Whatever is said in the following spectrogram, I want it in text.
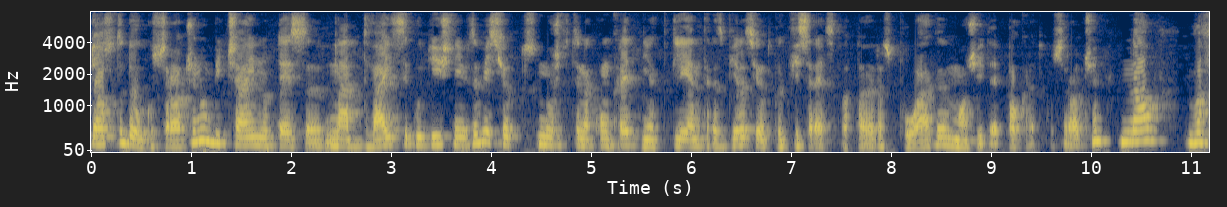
доста дългосрочен, обичайно те са над 20 годишни, зависи от нуждите на конкретния клиент, разбира се, от какви средства той разполага, може и да е по-краткосрочен, но в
